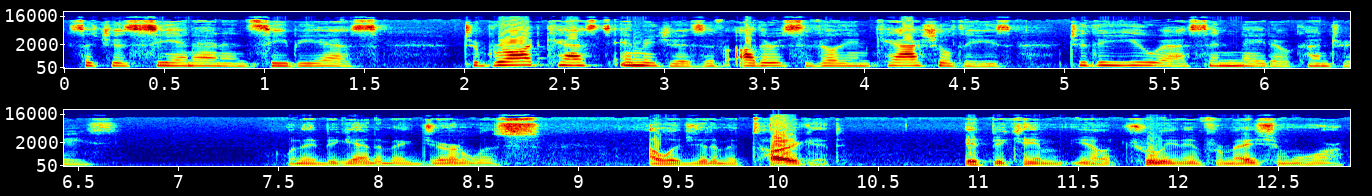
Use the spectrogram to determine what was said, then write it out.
such as CNN and CBS, to broadcast images of other civilian casualties to the U.S. and NATO countries. When they began to make journalists a legitimate target, it became, you know, truly an information war.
